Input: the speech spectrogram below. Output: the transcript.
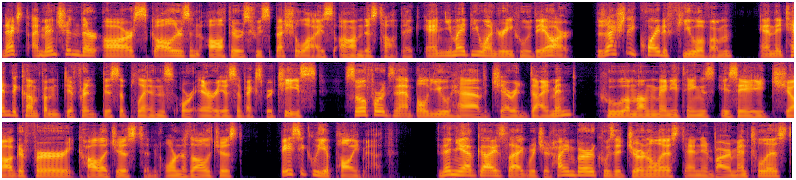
Next, I mentioned there are scholars and authors who specialize on this topic, and you might be wondering who they are. There's actually quite a few of them, and they tend to come from different disciplines or areas of expertise. So, for example, you have Jared Diamond, who, among many things, is a geographer, ecologist, and ornithologist, basically a polymath. And then you have guys like Richard Heinberg, who's a journalist and environmentalist.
